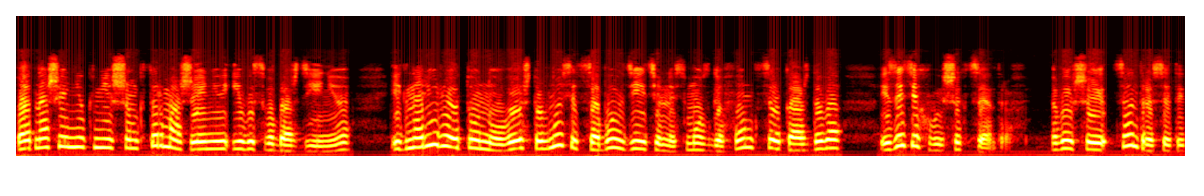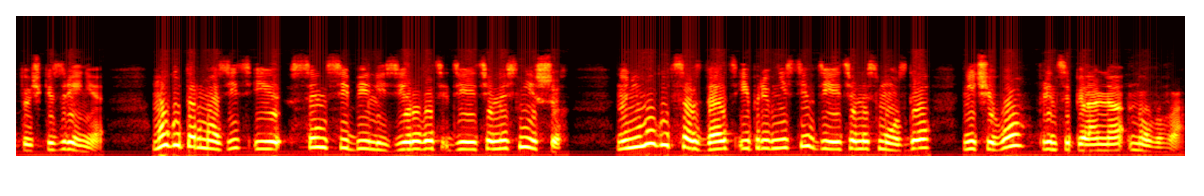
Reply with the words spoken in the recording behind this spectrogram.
по отношению к низшим к торможению и высвобождению, игнорируя то новое, что вносит с собой в деятельность мозга функция каждого из этих высших центров. Высшие центры с этой точки зрения могут тормозить и сенсибилизировать деятельность низших, но не могут создать и привнести в деятельность мозга ничего принципиально нового.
